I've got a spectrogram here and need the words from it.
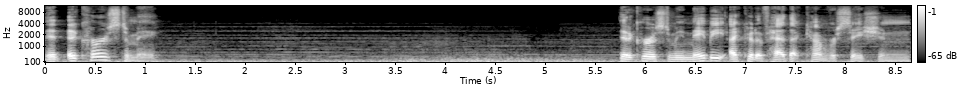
It occurs to me. It occurs to me maybe I could have had that conversation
